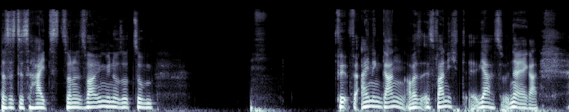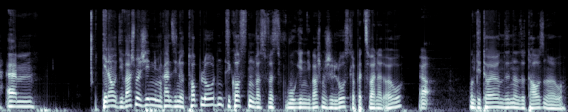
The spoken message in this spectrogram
dass es das heizt, sondern es war irgendwie nur so zum für, für einen Gang. Aber es, es war nicht, äh, ja, so, naja, egal. Ähm, genau, die Waschmaschinen, man kann sie nur toploaden. Sie kosten, was, was, wo gehen die Waschmaschinen los? Ich glaube bei 200 Euro. Ja. Und die teuren sind dann so 1000 Euro.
